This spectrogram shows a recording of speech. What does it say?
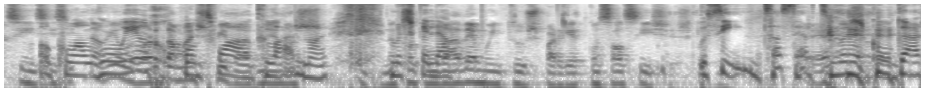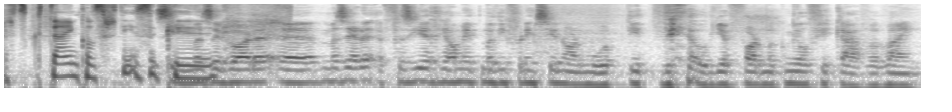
Sim, ou com sim. Não, algum agora erro mais pontual, né? claro, Nós- não é? Na Mas se faculdade calhar. é muito esparguete com salsichas. Sim, está certo, mas com o gasto que tem, com certeza que. Mas agora eh, mas era, fazia realmente uma diferença enorme o apetite dele e a forma como ele ficava bem.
